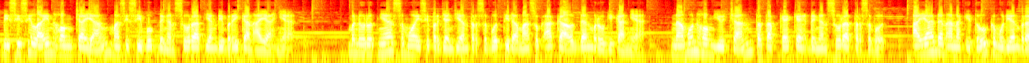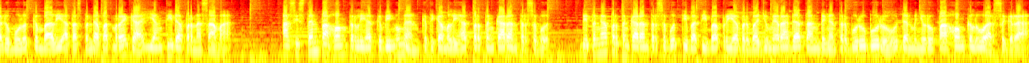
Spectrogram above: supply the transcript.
Di sisi lain Hong Chayang masih sibuk dengan surat yang diberikan ayahnya. Menurutnya semua isi perjanjian tersebut tidak masuk akal dan merugikannya. Namun Hong Yu Chan tetap kekeh dengan surat tersebut. Ayah dan anak itu kemudian beradu mulut kembali atas pendapat mereka yang tidak pernah sama. Asisten Pak Hong terlihat kebingungan ketika melihat pertengkaran tersebut. Di tengah pertengkaran tersebut tiba-tiba pria berbaju merah datang dengan terburu-buru dan menyuruh Pak Hong keluar segera.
